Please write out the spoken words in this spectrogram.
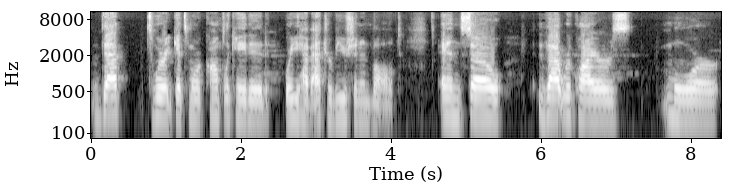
that it's where it gets more complicated, where you have attribution involved. And so that requires more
